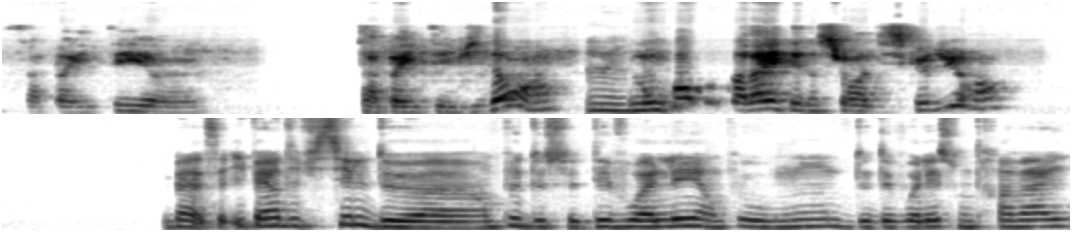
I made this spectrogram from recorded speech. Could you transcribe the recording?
Ça n'a pas été, euh, ça pas été évident. Hein. Mm. Mon travail était sur un disque dur. Hein. Bah, c'est hyper difficile de, euh, un peu de se dévoiler un peu au monde, de dévoiler son travail.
